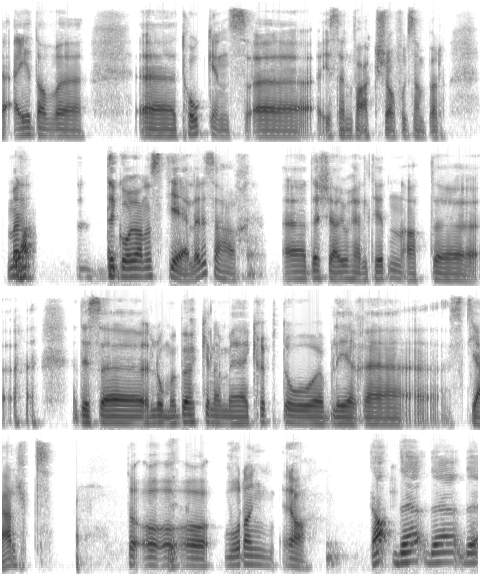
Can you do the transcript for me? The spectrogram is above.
eid av uh, tokens uh, istedenfor aksjer, f.eks. Men Ja. det går jo an å stjele disse her. Uh, det skjer jo hele tiden at uh, disse lommebøkene med krypto blir uh, stjålet. Og, og, og hvordan Ja. Ja, det, det, det,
